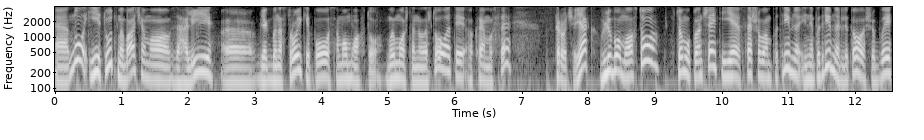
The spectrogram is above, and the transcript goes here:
Е, ну і тут ми бачимо взагалі е, якби настройки по самому авто. Ви можете налаштовувати окремо все. Коротше, як в будь-якому авто, цьому планшеті є все, що вам потрібно і не потрібно для того, щоб ви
